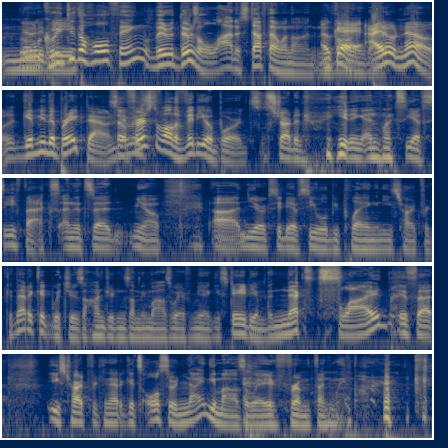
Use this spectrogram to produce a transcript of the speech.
know to Can we do the whole thing? There, there's a lot of stuff that went on. Okay, I don't know. Give me the breakdown. So Give first us- of all, the video boards started reading NYCFC facts, and it said, you know, uh, New York City FC will be playing in East Hartford, Connecticut, which is 100 and something miles away from Yankee Stadium. The next slide is that East Hartford, Connecticut's also 90 miles away from Fenway Park.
